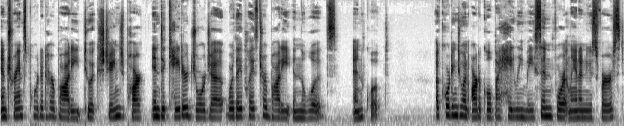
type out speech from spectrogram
and transported her body to Exchange Park in Decatur, Georgia, where they placed her body in the woods. According to an article by Haley Mason for Atlanta News First,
